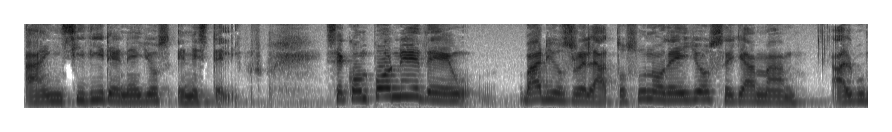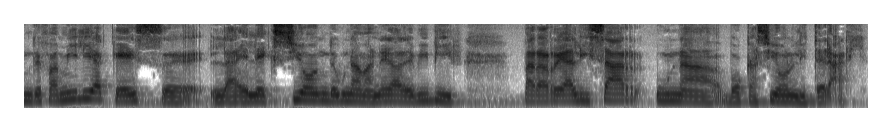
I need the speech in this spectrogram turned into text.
a incidir en ellos en este libro. Se compone de varios relatos. Uno de ellos se llama Álbum de Familia, que es eh, la elección de una manera de vivir para realizar una vocación literaria.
